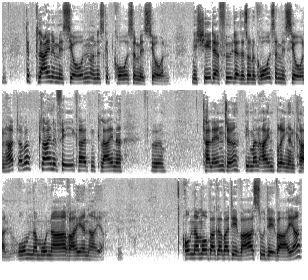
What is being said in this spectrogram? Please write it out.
Es gibt kleine Missionen und es gibt große Missionen. Nicht jeder fühlt, dass er so eine große Mission hat, aber kleine Fähigkeiten, kleine äh, Talente, die man einbringen kann. Om Namo Narayanaya. Om Namo Bhagavate Vasudevaya.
